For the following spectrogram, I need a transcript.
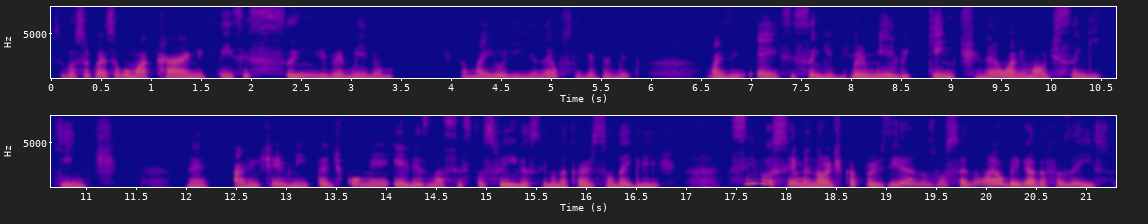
se você conhece alguma carne que tem esse sangue vermelho, acho que a maioria, né? O sangue é vermelho. Mas é esse sangue vermelho e quente, né? Um animal de sangue quente, né? A gente evita de comer eles nas sextas-feiras, segundo a tradição da igreja. Se você é menor de 14 anos, você não é obrigado a fazer isso.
